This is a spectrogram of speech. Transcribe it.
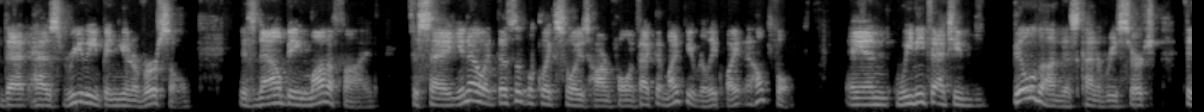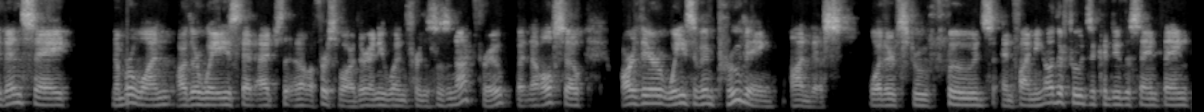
that has really been universal is now being modified to say, you know, it doesn't look like soy is harmful. In fact, it might be really quite helpful. And we need to actually build on this kind of research to then say, number one, are there ways that actually, uh, first of all, are there any ones for this is not true? But also, are there ways of improving on this, whether it's through foods and finding other foods that could do the same thing?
